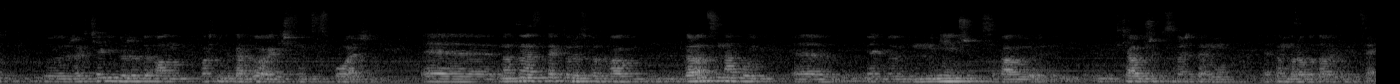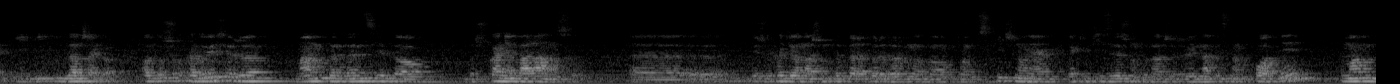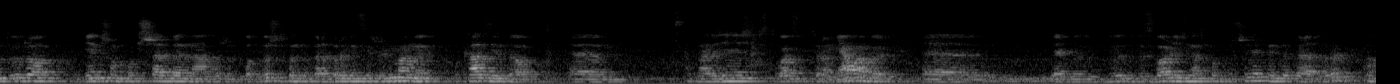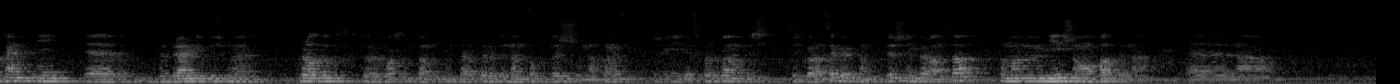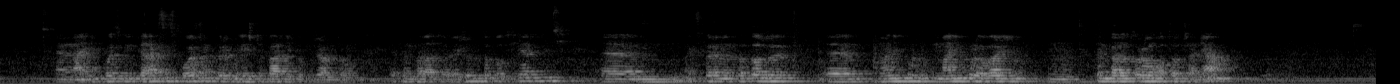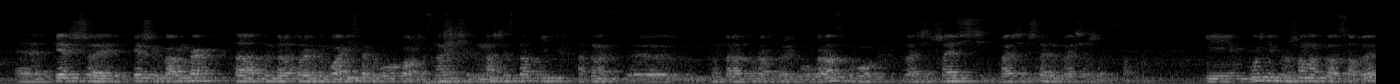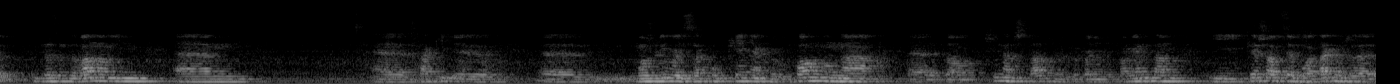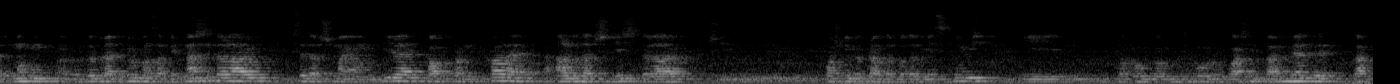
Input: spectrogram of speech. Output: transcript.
że chcieliby, żeby on właśnie wykazywał jakieś funkcje społeczne. E, natomiast te, które spożywały gorący napój, e, jakby mniej przypisywały, chciały przypisywać temu, temu robotowi tych cech. I, i, I, dlaczego? Otóż okazuje się, że mamy tendencję do, do szukania balansu e, jeżeli chodzi o naszą temperaturę, zarówno tą, tą psychiczną, jak, jak i fizyczną. To znaczy, jeżeli jest nam chłodniej, to mamy dużo większą potrzebę na to, żeby podwyższyć tę temperaturę, więc jeżeli mamy okazję do e, znalezienia się w sytuacji, która miałaby e, jakby wy, wyzwolić nas podwyższenie tej temperatury, to chętniej e, wybralibyśmy produkt, który właśnie tą temperaturę by nam podwyższył. Natomiast jeżeli spożywamy coś, coś gorącego, jest nam fizycznie gorąco, to mamy mniejszą ochotę na, na powiedzmy interakcje społeczne, które by jeszcze bardziej podgrzały tą temperaturę. I żeby to potwierdzić, eksperymentatorzy manipulowali mm, temperaturą otoczenia. E, w, pierwszej, w pierwszych warunkach ta temperatura, gdy była niska, to było około 16-17 stopni, natomiast e, temperatura, w której było gorąco, to było 26, 24, 26 stopni. I później proszono te osoby prezentowano im e, taki, możliwość zakupienia gruponu na E, do kina czy teatru, już dokładnie nie pamiętam. I pierwsza opcja była taka, że mogą e, wybrać grupą za 15 dolarów, wtedy otrzymają bilet, popcorn i kole, albo za 30 dolarów, czyli poszliby prawdopodobnie z kimś i to były, to były właśnie dwa bilety, dwa,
